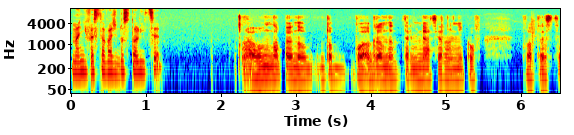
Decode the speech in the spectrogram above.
manifestować do stolicy? Na pewno to była ogromna determinacja rolników. Protest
